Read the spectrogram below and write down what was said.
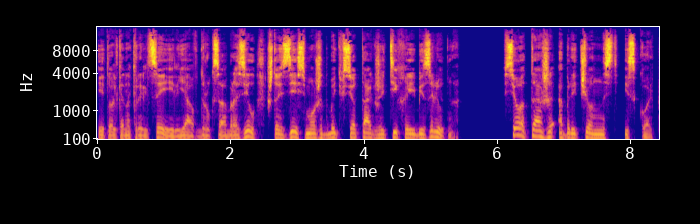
И только на крыльце Илья вдруг сообразил, что здесь может быть все так же тихо и безлюдно. Все та же обреченность и скорбь.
